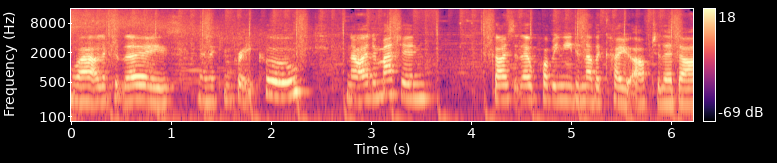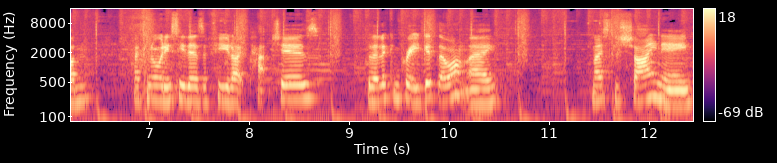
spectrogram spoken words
Wow, look at those. They're looking pretty cool. Now I'd imagine, guys, that they'll probably need another coat after they're done. I can already see there's a few like patches, but they're looking pretty good though, aren't they? Nice and shiny.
